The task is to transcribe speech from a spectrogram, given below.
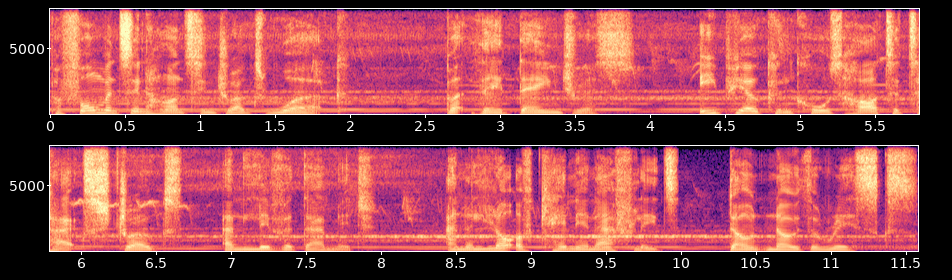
Performance enhancing drugs work, but they're dangerous. EPO can cause heart attacks, strokes, and liver damage, and a lot of Kenyan athletes don't know the risks.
